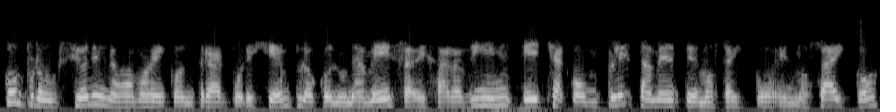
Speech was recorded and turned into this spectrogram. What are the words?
Con producciones nos vamos a encontrar, por ejemplo, con una mesa de jardín hecha completamente en mosaico, en mosaico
